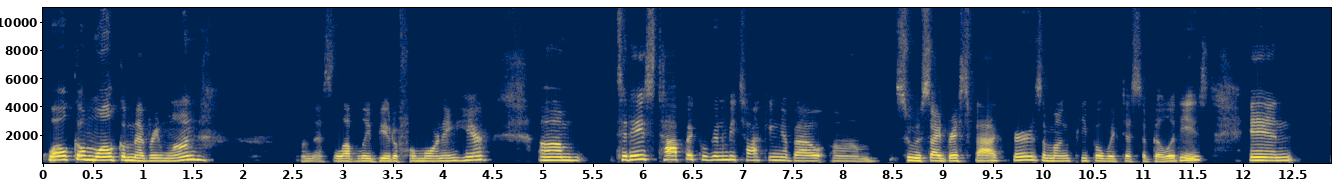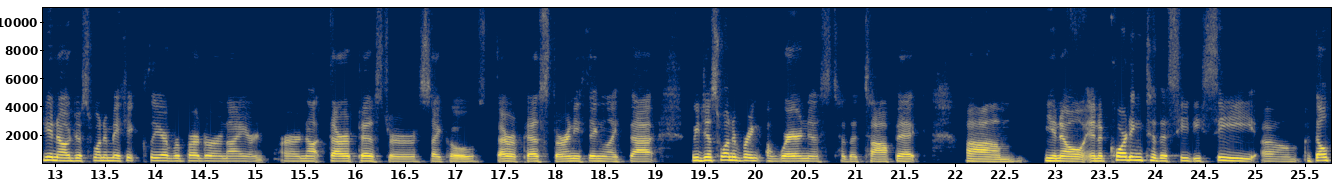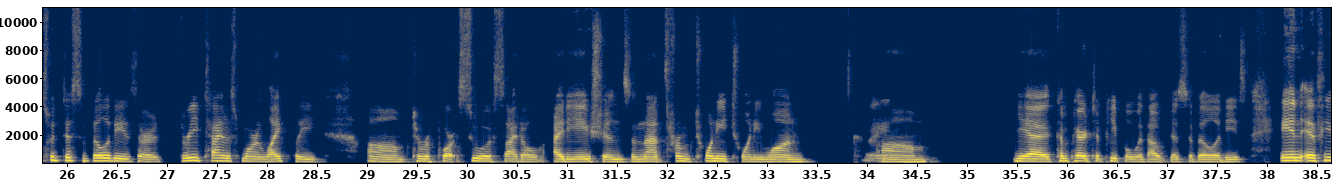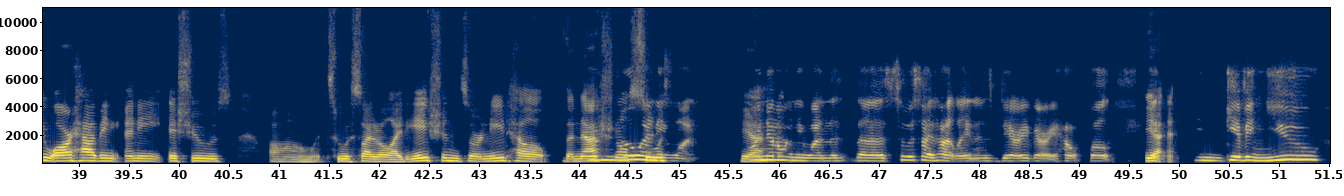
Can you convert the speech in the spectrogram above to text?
Welcome, welcome, everyone, on this lovely, beautiful morning here. Um, Today's topic, we're going to be talking about um, suicide risk factors among people with disabilities. And, you know, just want to make it clear, Roberta and I are, are not therapists or psychotherapists or anything like that. We just want to bring awareness to the topic. Um, you know, and according to the CDC, um, adults with disabilities are three times more likely um, to report suicidal ideations, and that's from 2021. Right. Um, yeah, compared to people without disabilities. And if you are having any issues um, with suicidal ideations or need help, the National know Suicide, yeah, know anyone, the, the suicide hotline is very, very helpful yeah, in giving you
